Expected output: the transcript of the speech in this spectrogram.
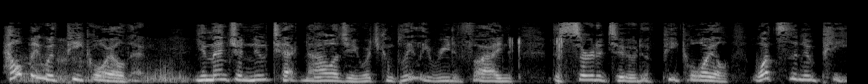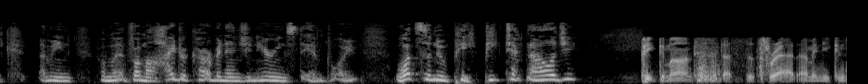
Help me with peak oil then. You mentioned new technology, which completely redefined the certitude of peak oil. What's the new peak? I mean, from a, from a hydrocarbon engineering standpoint, what's the new peak? Peak technology? peak demand. That's the threat. I mean, you can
